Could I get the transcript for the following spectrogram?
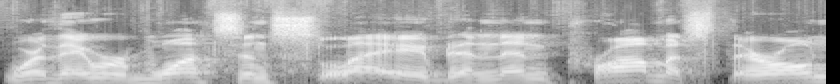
where they were once enslaved and then promised their own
